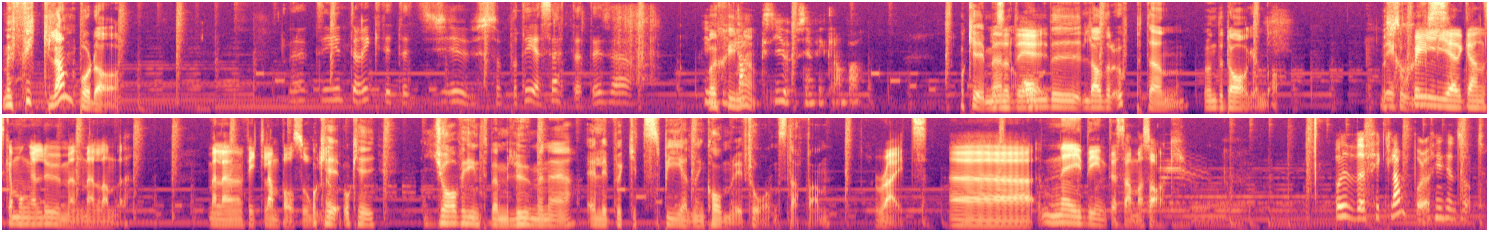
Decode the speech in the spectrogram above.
med ficklampor då? Det är ju inte riktigt ett ljus på det sättet. Det är så här... Det Vad är skillnaden? dagsljus i en ficklampa. Okej, men Alltså, det- om vi laddar upp den under dagen då? Med Det sollys. skiljer ganska många lumen mellan det. Mellan en ficklampa och solen. Okej, okej. Jag vet inte vem Lumen är, eller vilket spel den kommer ifrån, Staffan. Right. Eh, nej, det är inte samma sak. Och UV-ficklampor, finns det inte sånt?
